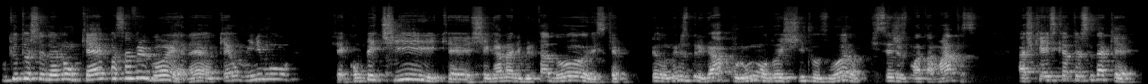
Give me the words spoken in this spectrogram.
o que o torcedor não quer é passar vergonha, né? Quer o mínimo, quer competir, quer chegar na Libertadores, quer pelo menos brigar por um ou dois títulos no ano, que sejam os mata-matas, acho que é isso que a torcida quer.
